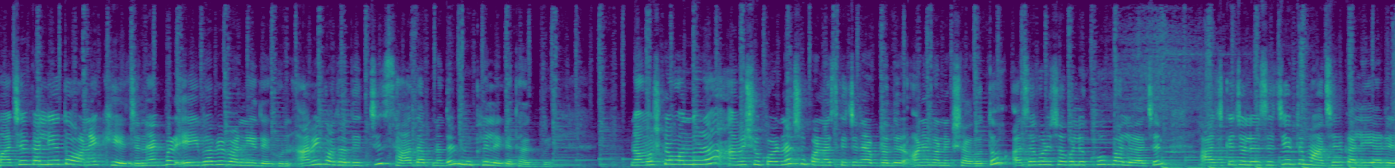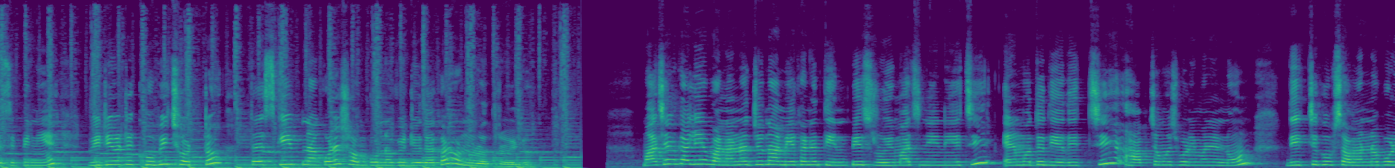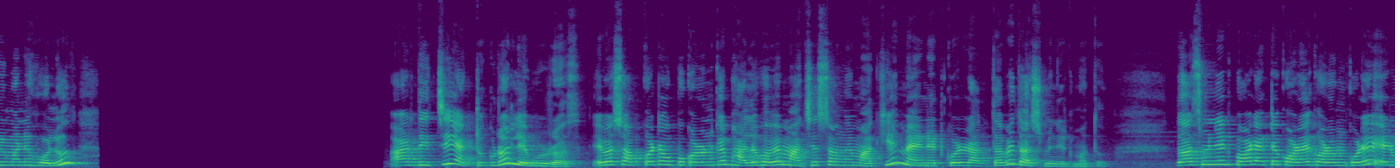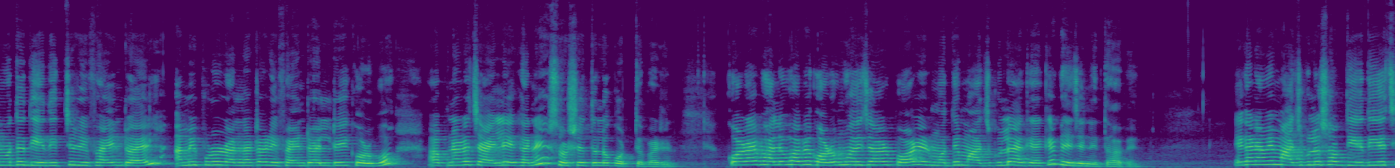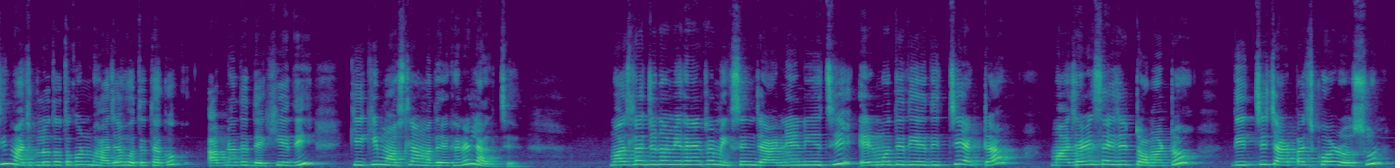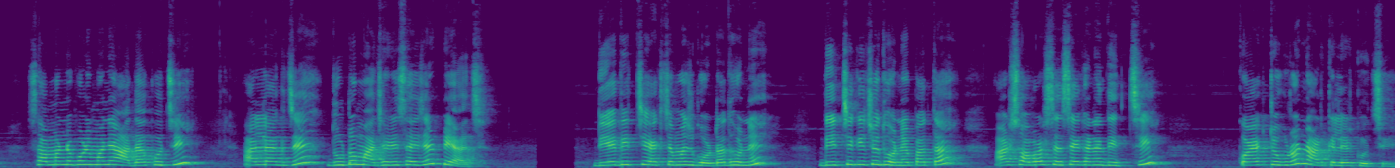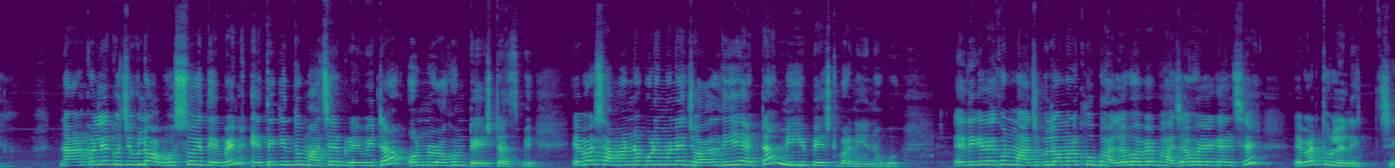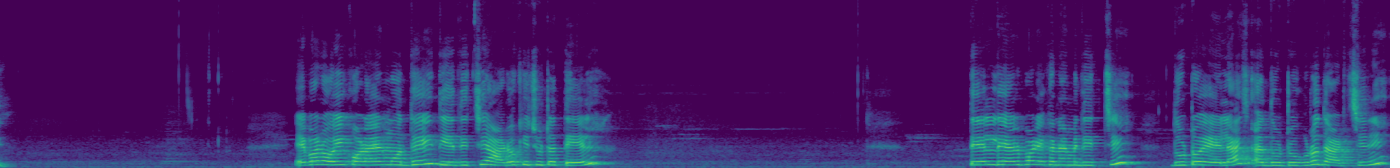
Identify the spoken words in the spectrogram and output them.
মাছের কালিয়া তো অনেক খেয়েছেন, একবার এইভাবে বানিয়ে দেখুন। আমি কথা দিচ্ছি, স্বাদ আপনাদের মুখে লেগে থাকবে। নমস্কার বন্ধুরা, আমি সুপর্ণা। সুপর্ণাস কিচেনে আপনাদের অনেক অনেক স্বাগত। আশা করি সকলে খুব ভালো আছেন। আজকে চলে এসেছি একটা মাছের কালিয়ার রেসিপি নিয়ে। ভিডিওটি খুবই ছোট্ট, তাই স্কিপ না করে সম্পূর্ণ ভিডিও দেখার অনুরোধ রইল। মাছের কালিয়া বানানোর জন্য আমি এখানে তিন পিস রুই মাছ নিয়ে নিয়েছি। এর মধ্যে দিয়ে দিচ্ছি হাফ চামচ পরিমাণে নুন, দিচ্ছি খুব সামান্য পরিমাণে হলুদ। আর দিচ্ছি এক টুকরো লেবুর রস। এবার সবকটা উপকরণকে ভালোভাবে মাছের সঙ্গে মাখিয়ে ম্যারিনেট করে রাখতে হবে দশ মিনিট মতো। দশ মিনিট পর একটা কড়াই গরম করে এর মধ্যে দিয়ে দিচ্ছি রিফাইন্ড অয়েল। আমি পুরো রান্নাটা রিফাইন্ড অয়েলটাই করব। আপনারা চাইলে এখানে সর্ষের তেলও করতে পারেন। কড়াই ভালোভাবে গরম হয়ে যাওয়ার পর এর মধ্যে মাছগুলো একে একে ভেজে নিতে হবে। এখানে আমি মাছগুলো সব দিয়ে দিয়েছি। মাছগুলো ততক্ষণ ভাজা হতে থাকুক। আপনাদের দেখিয়ে দিই কী কী মশলা আমাদের এখানে লাগছে। মশলার জন্য আমি এখানে একটা মিক্সিং জার নিয়ে নিয়েছি। এর মধ্যে দিয়ে দিচ্ছি একটা মাঝারি সাইজের টমেটো, দিচ্ছি চার পাঁচ কোয়া রসুন, সামান্য পরিমাণে আদা কুচি আর লাগছে দুটো মাঝারি সাইজের পেঁয়াজ। দিয়ে দিচ্ছি এক চামচ গোটা ধনে, দিচ্ছি কিছু ধনে পাতা আর সবার শেষে এখানে দিচ্ছি কয়েক টুকরো নারকেলের কুচি। নারকেলের কুচিগুলো অবশ্যই দেবেন, এতে কিন্তু মাছের গ্রেভিটা অন্যরকম টেস্ট আসবে। এবার সামান্য পরিমাণে জল দিয়ে একটা মিহি পেস্ট বানিয়ে নেব। এদিকে দেখুন মাছগুলো আমার খুব ভালোভাবে ভাজা হয়ে গেছে, এবার তুলে নিচ্ছি। এবার ওই কড়াইয়ের মধ্যেই দিয়ে দিচ্ছি আরও কিছুটা তেল। তেল দেওয়ার পর এখানে আমি দিচ্ছি দুটো এলাচ আর দু টুকরো দারচিনি।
